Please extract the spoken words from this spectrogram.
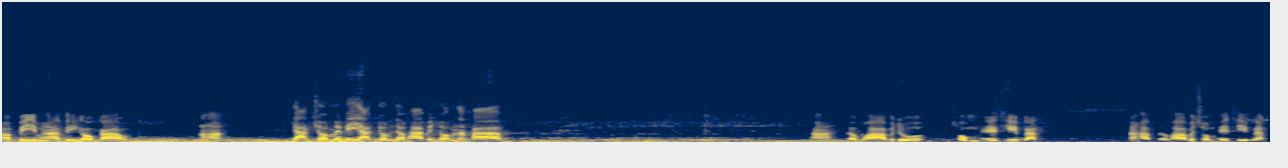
อ่าปี25 499นะฮะ อยากชมไหมพี่อยากชม เดี๋ยวพาไปชมนะครับ อะเดี๋ยวพาไปดูชมเอทีฟกันนะครับ เดี๋ยวพาไปชมเอทีฟกัน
